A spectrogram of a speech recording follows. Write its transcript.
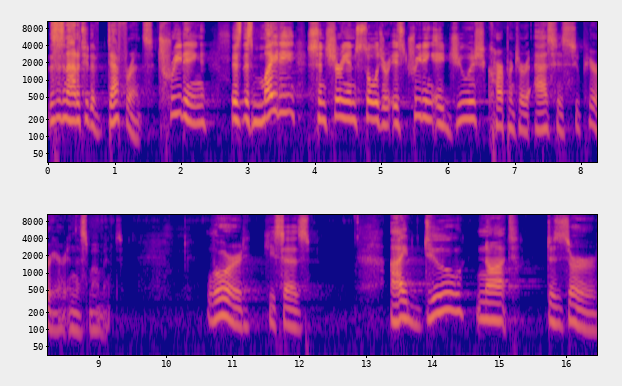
this is an attitude of deference, treating this, this mighty centurion soldier is treating a Jewish carpenter as his superior in this moment. Lord, he says, I do not deserve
